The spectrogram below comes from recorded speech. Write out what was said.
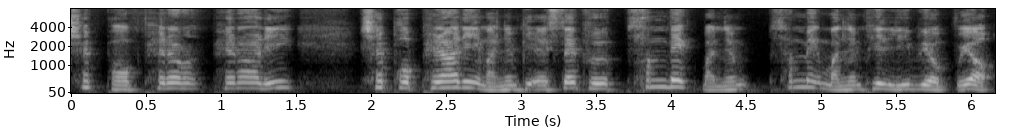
셰퍼 페라, 페라리 셰퍼 페라리 만년필 SF 300 만년 300 만년필 리뷰였고요.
